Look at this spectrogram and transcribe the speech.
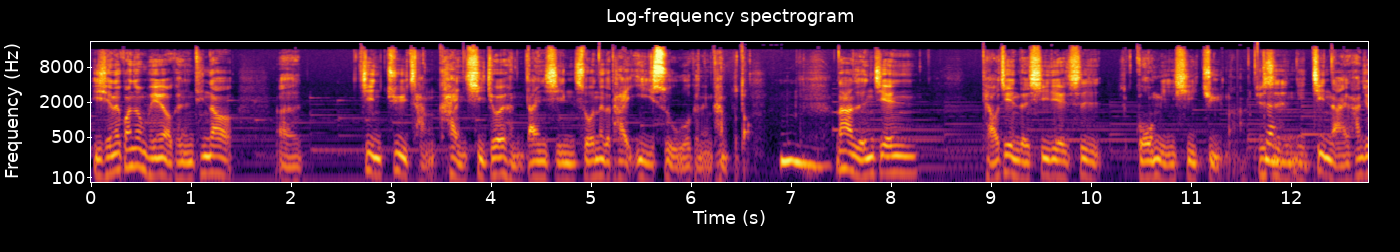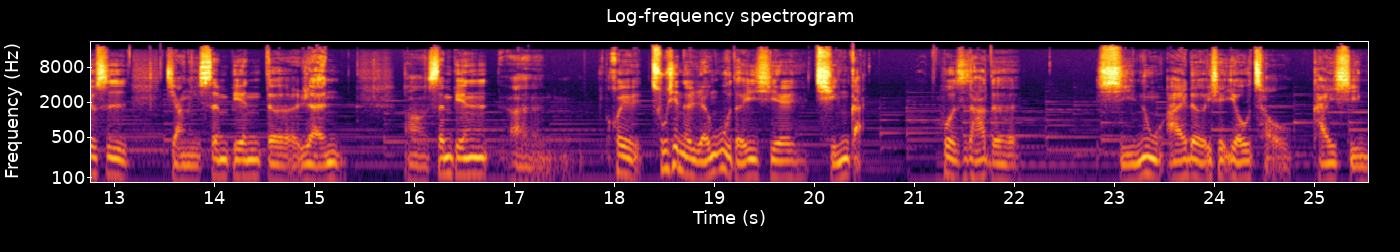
以前的观众朋友可能听到呃。进剧场看戏就会很担心，说那个太艺术，我可能看不懂。嗯，那人间条件的系列是国民戏剧嘛，就是你进来，它就是讲你身边的人啊，身边呃会出现的人物的一些情感，或者是他的喜怒哀乐、一些忧愁、开心。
